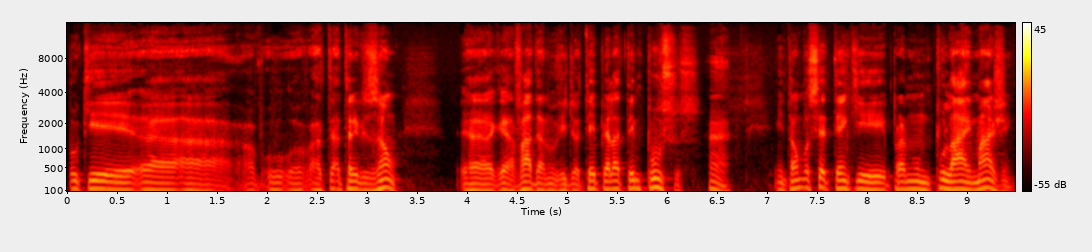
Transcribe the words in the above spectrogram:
Porque uh, a, a, a, televisão gravada no videotape, ela tem pulsos. Ah. Então você tem que, para não pular a imagem,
